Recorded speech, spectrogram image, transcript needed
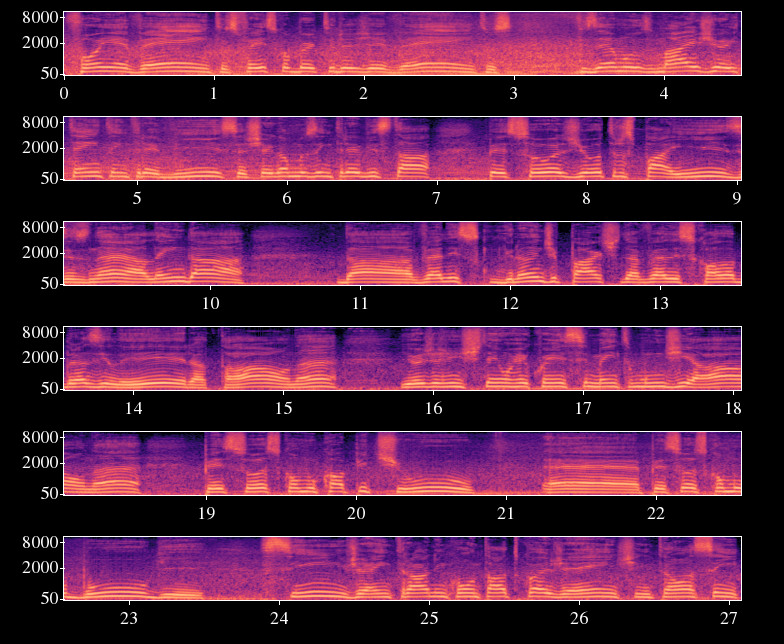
foi em eventos, fez coberturas de eventos, fizemos mais de 80 entrevistas, chegamos a entrevistar pessoas de outros países, né? Além da, da velha, grande parte da velha escola brasileira tal, né? E hoje a gente tem um reconhecimento mundial, né? Pessoas como Cop 2, é, pessoas como Bug, sim, já entraram em contato com a gente. Então, assim,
